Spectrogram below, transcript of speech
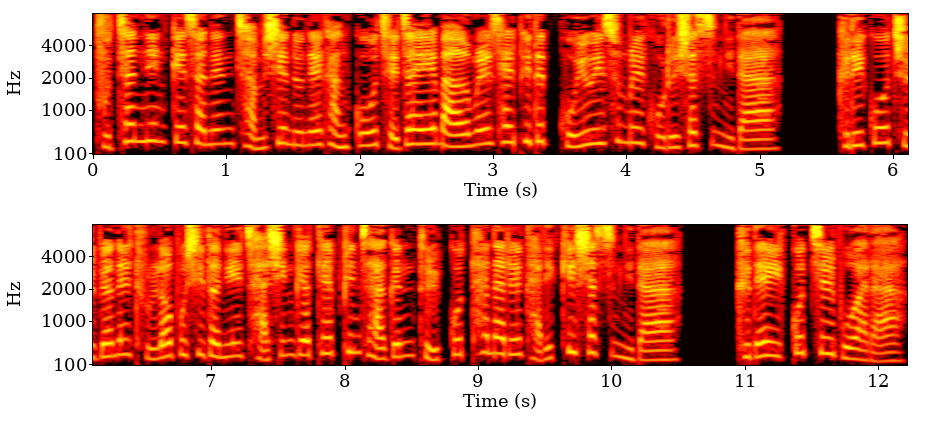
부처님께서는 잠시 눈을 감고 제자의 마음을 살피듯 고요히 숨을 고르셨습니다. 그리고 주변을 둘러보시더니 자신 곁에 핀 작은 들꽃 하나를 가리키셨습니다. 그대 이 꽃을 보아라.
